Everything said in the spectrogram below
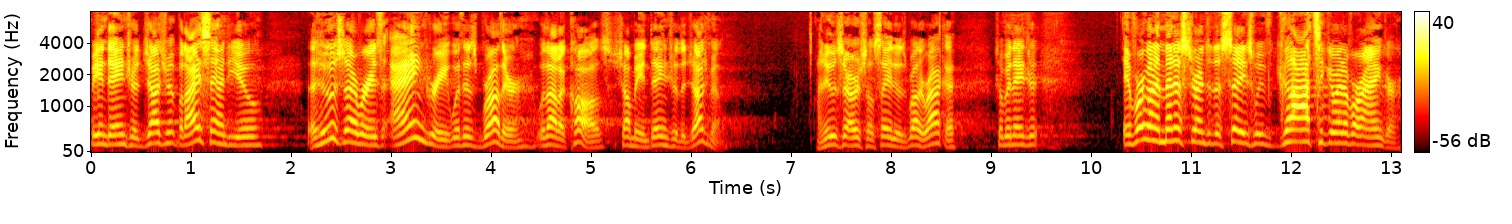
be in danger of judgment. But I say unto you that whosoever is angry with his brother without a cause shall be in danger of the judgment. And whosoever shall say to his brother, Raca, shall be in danger. If we're going to minister into the cities, we've got to get rid of our anger.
